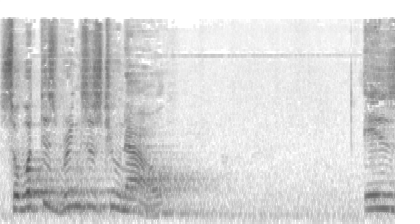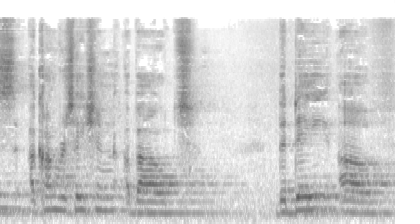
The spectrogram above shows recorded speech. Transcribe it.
So what this brings us to now is a conversation about the day of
